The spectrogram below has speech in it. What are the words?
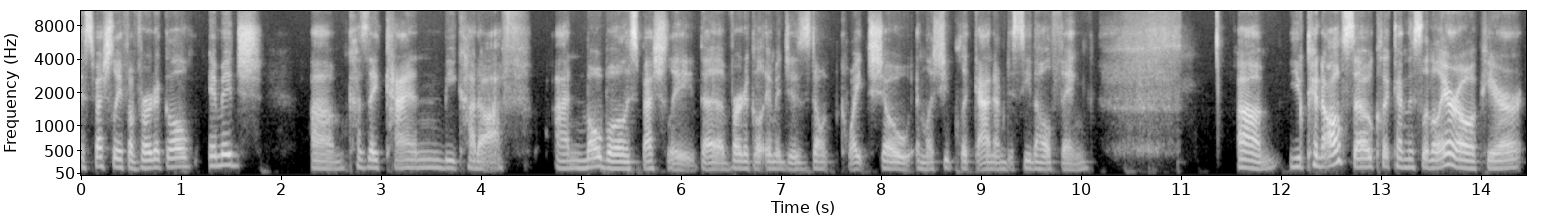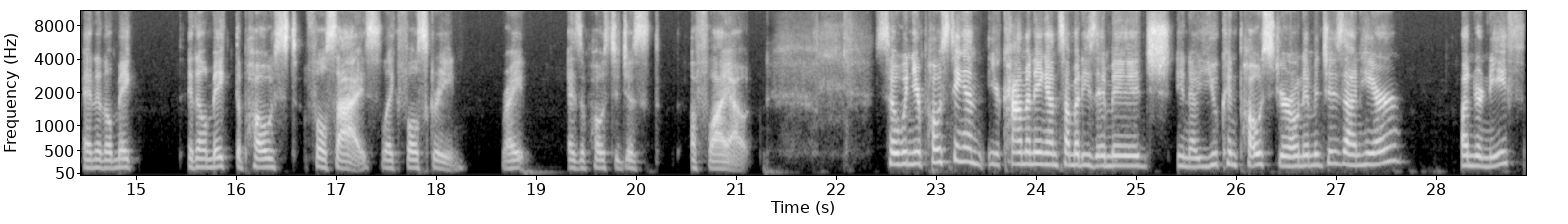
especially if a vertical image, because um, they can be cut off. On mobile, especially, the vertical images don't quite show unless you click on them to see the whole thing. Um, you can also click on this little arrow up here and it'll make it'll make the post full size, like full screen, right? As opposed to just a flyout. So when you're posting and you're commenting on somebody's image, you know, you can post your own images on here underneath.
